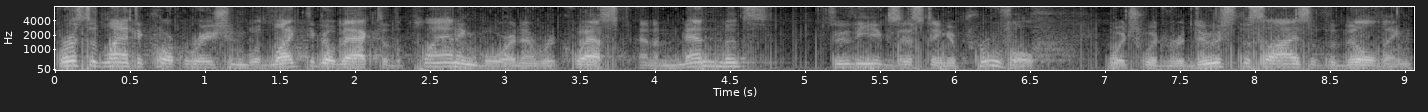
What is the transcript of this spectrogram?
First Atlantic Corporation would like to go back to the Planning Board and request an amendment to the existing approval, which would reduce the size of the building,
